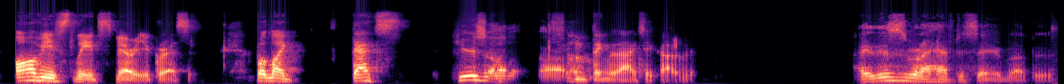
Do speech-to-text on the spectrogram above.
obviously, it's very aggressive, but like that's Here's all. Uh, something that I take out of it. I, this is what I have to say about this.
